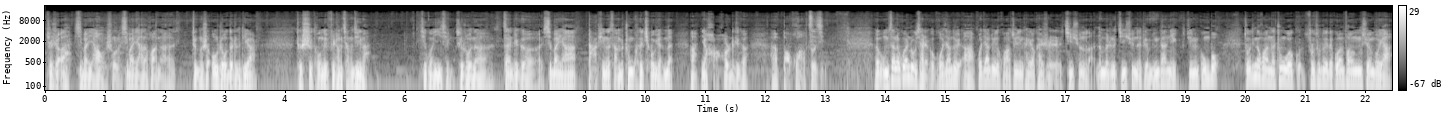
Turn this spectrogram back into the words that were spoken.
确实啊，西班牙我们说了，西班牙的话呢，整个是欧洲的这个第二。这个势头呢也非常强劲啊，新冠疫情，所以说呢，在这个西班牙打拼的咱们中国的球员们啊，要好好的这个呃保护好自己。呃，我们再来关注一下这个国家队啊，国家队的话最近开要开始集训了，那么这个集训的这个名单呢进行公布。昨天的话呢，中国足球队的官方宣布呀，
